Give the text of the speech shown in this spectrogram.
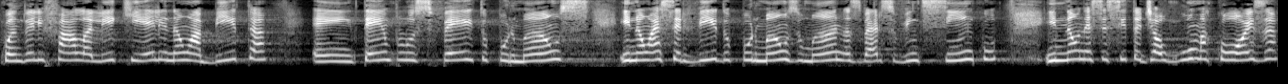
Quando ele fala ali que ele não habita em templos feitos por mãos e não é servido por mãos humanas, verso 25, e não necessita de alguma coisa.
